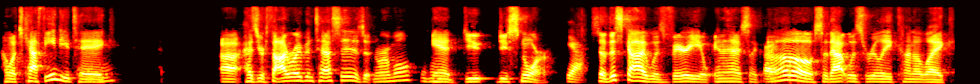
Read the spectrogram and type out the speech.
How much caffeine do you take? Mm-hmm. Uh, has your thyroid been tested? Is it normal? Mm-hmm. And do you do you snore? Yeah. So this guy was very, and I was like, right. oh, so that was really kind of like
